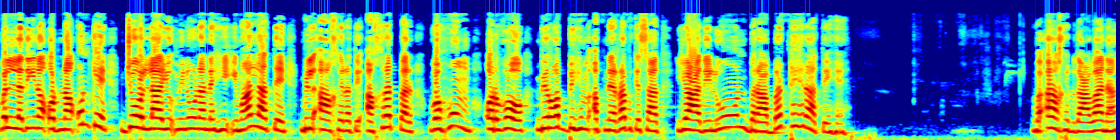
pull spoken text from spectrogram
والذینہ اور نہ ان کے جو لا یؤمنون نہیں ایمان لاتے۔ بالآخرت آخرت پر۔ وہم اور وہ بربہم اپنے رب کے ساتھ یعدلون، برابر ٹھہراتے ہیں۔ وآخر دعوانا،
